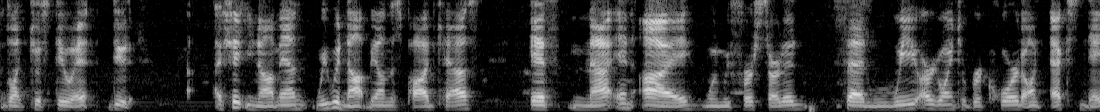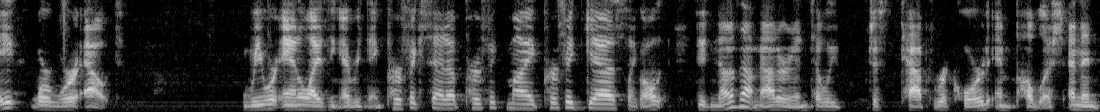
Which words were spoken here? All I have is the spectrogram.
Like, just do it, dude. I shit you not, man. We would not be on this podcast if Matt and I, when we first started, said we are going to record on X date or we're out. We were analyzing everything. Perfect setup, perfect mic, perfect guest, like all. Dude, none of that mattered until we just tapped record and publish, and then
